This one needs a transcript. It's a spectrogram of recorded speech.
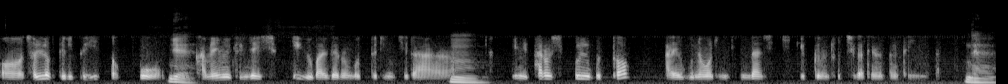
어, 전력들이 꽤 있었고 예. 감염이 굉장히 쉽게 유발되는 곳들인지라 음. 이미 8월 19일부터 아예 운영을 좀 중단시키게끔 조치가 되는 상태입니다. 네.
